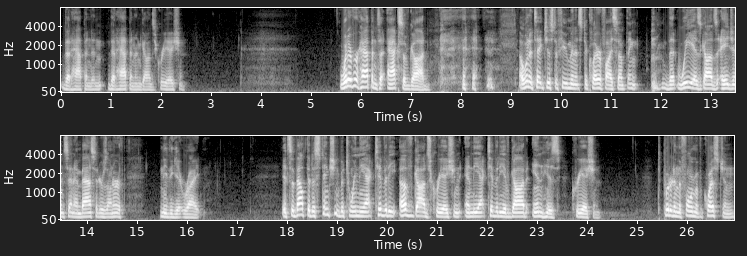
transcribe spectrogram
that happened in, that happen in God's creation. Whatever happened to acts of God? I want to take just a few minutes to clarify something that we, as God's agents and ambassadors on earth, need to get right. It's about the distinction between the activity of God's creation and the activity of God in His creation. To put it in the form of a question,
